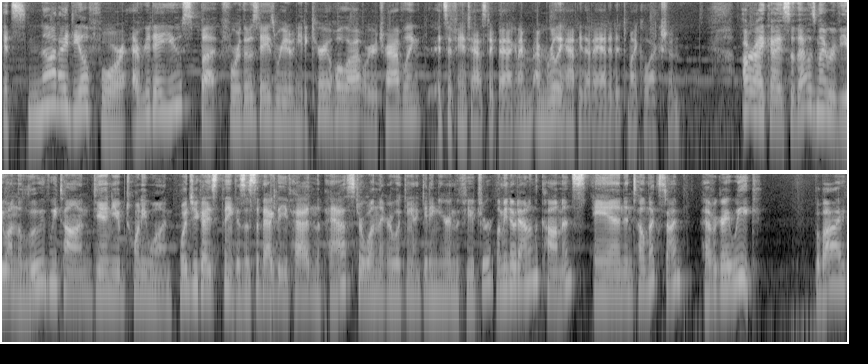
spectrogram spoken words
it's not ideal for everyday use, but for those days where you don't need to carry a whole lot or you're traveling, it's a fantastic bag and I'm, I'm really happy that I added it to my collection. Alright guys, so that was my review on the Louis Vuitton Danube 21. What'd you guys think? Is this a bag that you've had in the past or one that you're looking at getting here in the future? Let me know down in the comments, and until next time, have a great week. Bye-bye.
